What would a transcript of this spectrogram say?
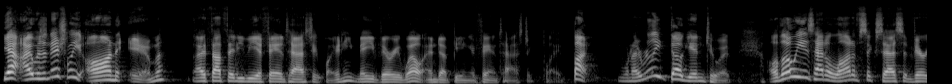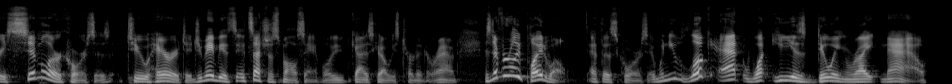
Yeah, I was initially on him. I thought that he'd be a fantastic play, and he may very well end up being a fantastic play. But when I really dug into it, although he has had a lot of success at very similar courses to Heritage, maybe it's, it's such a small sample, you guys can always turn it around, has never really played well at this course. And when you look at what he is doing right now,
